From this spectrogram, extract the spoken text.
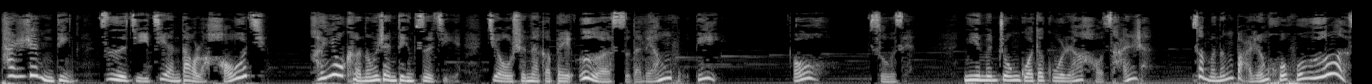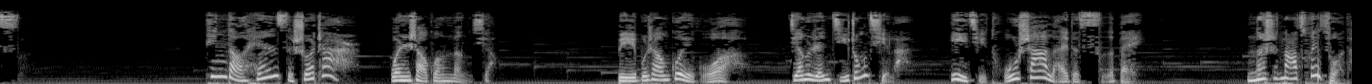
他认定自己见到了侯景，很有可能认定自己就是那个被饿死的梁武帝。哦，苏珊。你们中国的古人好残忍，怎么能把人活活饿死？听到 Hans 说这儿，温少光冷笑：“比不上贵国将人集中起来一起屠杀来的慈悲，那是纳粹做的，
